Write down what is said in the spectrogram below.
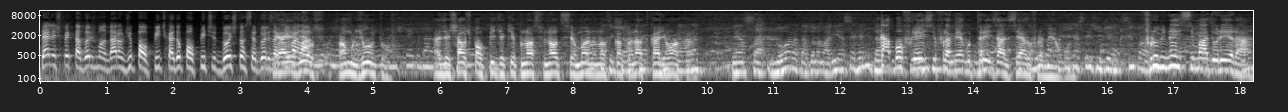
telespectadores mandaram de palpite. Cadê o palpite de dois torcedores E aqui? aí, Vai lá. Deus, tamo junto. Vai deixar os palpites aqui pro nosso final de semana, nosso campeonato carioca. Dessa Nora da Dona Maria, essa é a realidade. Acabou Friense e Flamengo 3 a 0 Flamengo. Fluminense e Madureira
